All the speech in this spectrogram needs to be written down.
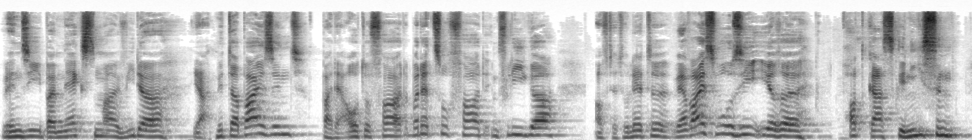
wenn Sie beim nächsten Mal wieder ja, mit dabei sind, bei der Autofahrt, bei der Zugfahrt, im Flieger, auf der Toilette. Wer weiß, wo Sie Ihre Podcasts genießen.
